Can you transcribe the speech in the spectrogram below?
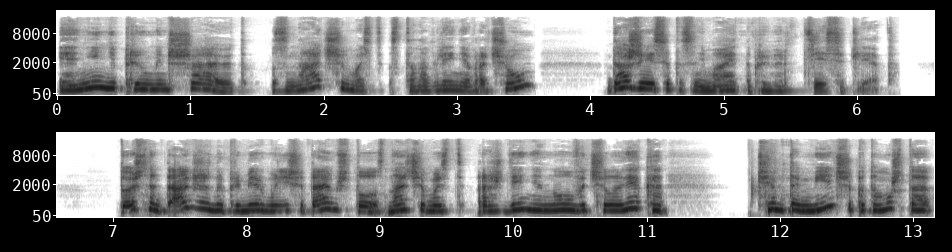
И они не преуменьшают значимость становления врачом, даже если это занимает, например, 10 лет. Точно так же, например, мы не считаем, что значимость рождения нового человека чем-то меньше, потому что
